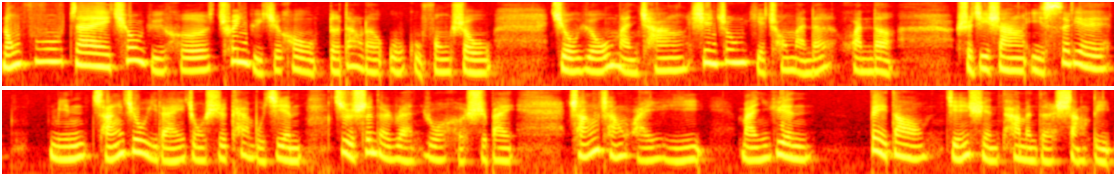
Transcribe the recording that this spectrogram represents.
农夫在秋雨和春雨之后得到了五谷丰收，酒油满仓，心中也充满了欢乐。实际上，以色列民长久以来总是看不见自身的软弱和失败，常常怀疑、埋怨。被盗拣选他们的上帝，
